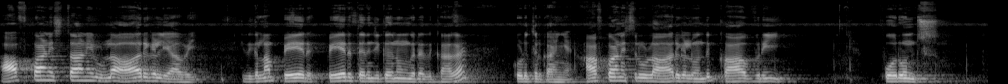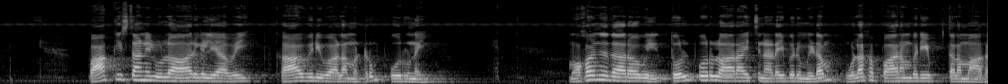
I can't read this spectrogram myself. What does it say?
ஆப்கானிஸ்தானில் உள்ள ஆறுகள் யாவை? இதுக்கெல்லாம் பேர் பேர் தெரிஞ்சுக்கணுங்கிறதுக்காக கொடுத்துருக்காங்க. ஆப்கானிஸ்தானில் உள்ள ஆறுகள் வந்து காவ்ரி பொருன்ஸ். பாகிஸ்தானில் உள்ள ஆறுகள் யாவை? காவிரிவாலா மற்றும் பொருணை மொஹஞ்சதாரோவில் தொல்பொருள் ஆராய்ச்சி நடைபெறும் இடம் உலக பாரம்பரிய தலமாக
